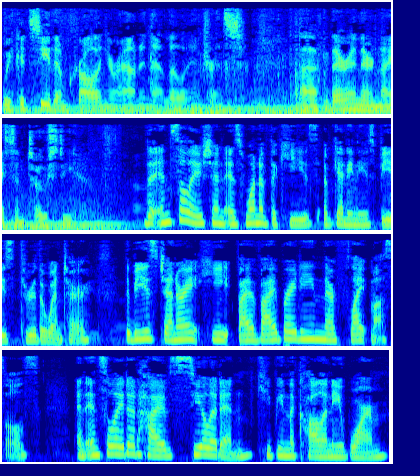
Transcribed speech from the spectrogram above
we could see them crawling around in that little entrance. Uh, they're in there nice and toasty. The insulation is one of the keys of getting these bees through the winter. The bees generate heat by vibrating their flight muscles, and insulated hives seal it in, keeping the colony warm.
